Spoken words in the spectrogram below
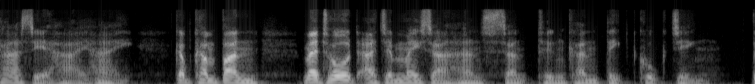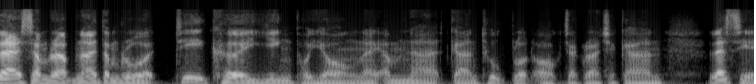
ค่าเสียหายให้ กับคำปันแม้โทษอาจจะไม่สาหัสถึงขั้นติดคุกจริง แต่สำหรับนายตำรวจที่เคยยิงพยองในอำนาจการถูกปลดออกจากราชการ และเสีย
